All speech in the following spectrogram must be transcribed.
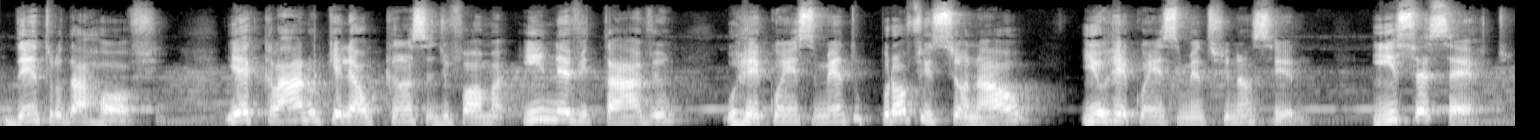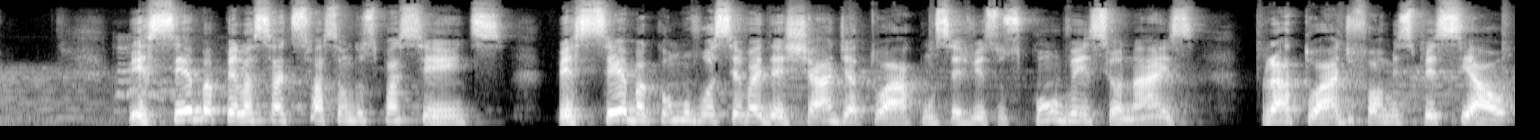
dentro da ROF. E é claro que ele alcança de forma inevitável o reconhecimento profissional e o reconhecimento financeiro. Isso é certo. Perceba pela satisfação dos pacientes, Perceba como você vai deixar de atuar com serviços convencionais para atuar de forma especial.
